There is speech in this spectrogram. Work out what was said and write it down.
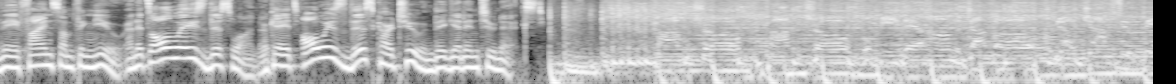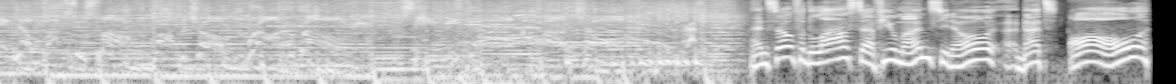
they find something new. And it's always this one, okay? It's always this cartoon they get into next. Paw Patrol, Paw Patrol will be there on the double. And so for the last uh, few months, you know, uh, that's all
